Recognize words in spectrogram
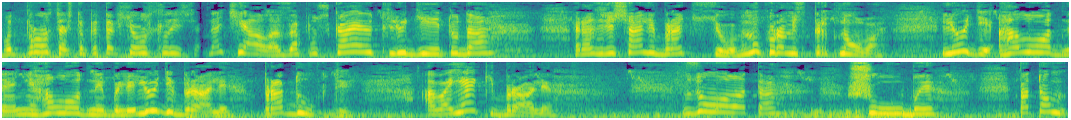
Вот просто, чтобы это все услышать. Сначала запускают людей туда, разрешали брать все, ну, кроме спиртного. Люди голодные, они голодные были. Люди брали продукты, а вояки брали золото, шубы. Потом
